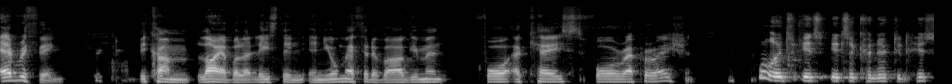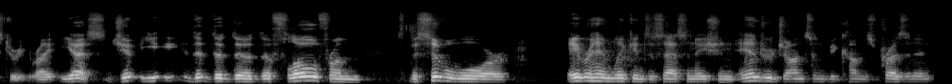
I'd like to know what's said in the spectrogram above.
everything become liable, at least in, in your method of argument, for a case for reparations? Well, it's it's it's a connected history, right? Yes, the the the, the flow from the Civil War Abraham Lincoln's assassination, Andrew Johnson becomes president.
